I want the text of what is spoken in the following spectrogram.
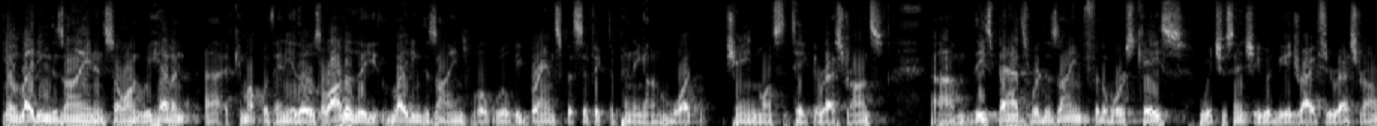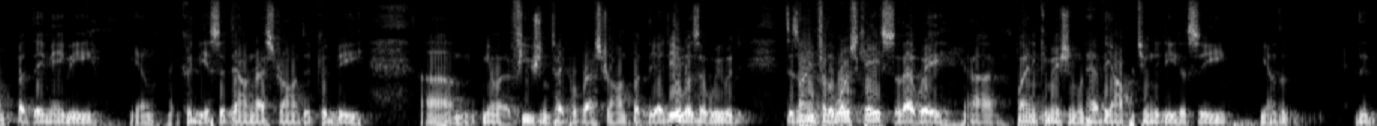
you know, lighting design and so on, we haven't uh, come up with any of those. A lot of the lighting designs will, will be brand specific depending on what chain wants to take the restaurants. Um, These pads were designed for the worst case, which essentially would be a drive-through restaurant, but they may be, you know, it could be a sit-down restaurant, it could be, um, you know, a fusion type of restaurant. But the idea was that we would design for the worst case, so that way, uh, planning commission would have the opportunity to see, you know, the, the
